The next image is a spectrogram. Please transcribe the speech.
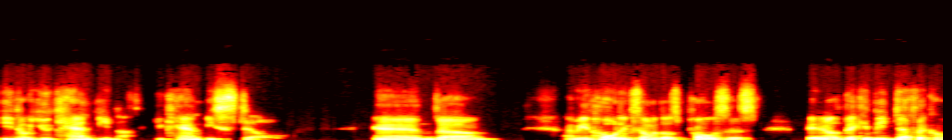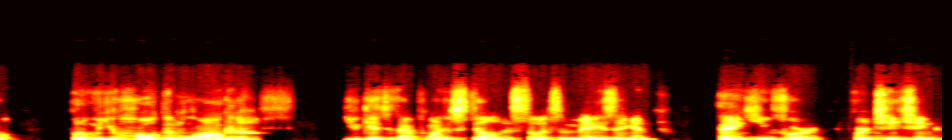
you know, you can be nothing. You can be still. And um, I mean, holding some of those poses, you know, they can be difficult, but when you hold them long enough, you get to that point of stillness. So it's amazing. And thank you for for teaching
